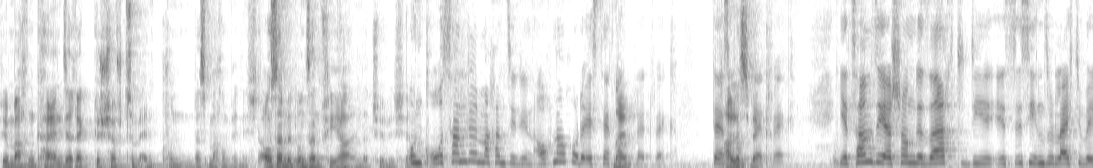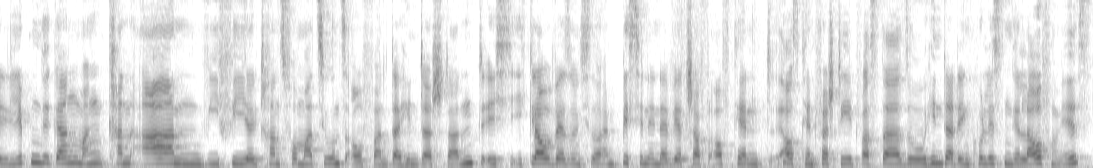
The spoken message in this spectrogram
Wir machen kein Direktgeschäft zum Endkunden. Das machen wir nicht. Außer mit unseren Filialen natürlich. Ja. Und Großhandel machen Sie den auch noch oder ist der komplett Nein. weg? Der ist Alles komplett weg. weg. Jetzt haben Sie ja schon gesagt, die, es ist Ihnen so leicht über die Lippen gegangen. Man kann ahnen, wie viel Transformationsaufwand dahinter stand. Ich, ich glaube, wer sich so ein bisschen in der Wirtschaft aufkennt, auskennt, versteht, was da so hinter den Kulissen gelaufen ist.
